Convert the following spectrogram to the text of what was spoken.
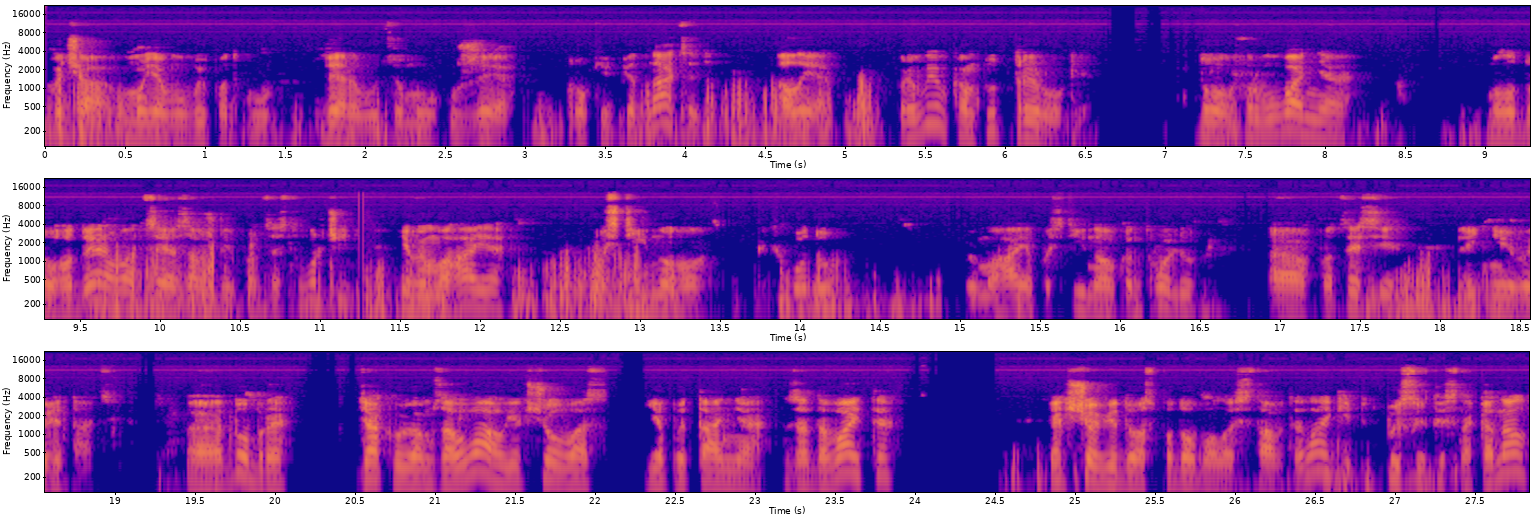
хоча в моєму випадку дереву цьому вже років 15, але прививкам тут 3 роки. То формування молодого дерева це завжди процес творчий і вимагає постійного підходу, вимагає постійного контролю е, в процесі літньої вегетації. Е, Добре, дякую вам за увагу. Якщо у вас є питання, задавайте. Якщо відео сподобалось, ставте лайки, підписуйтесь на канал.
